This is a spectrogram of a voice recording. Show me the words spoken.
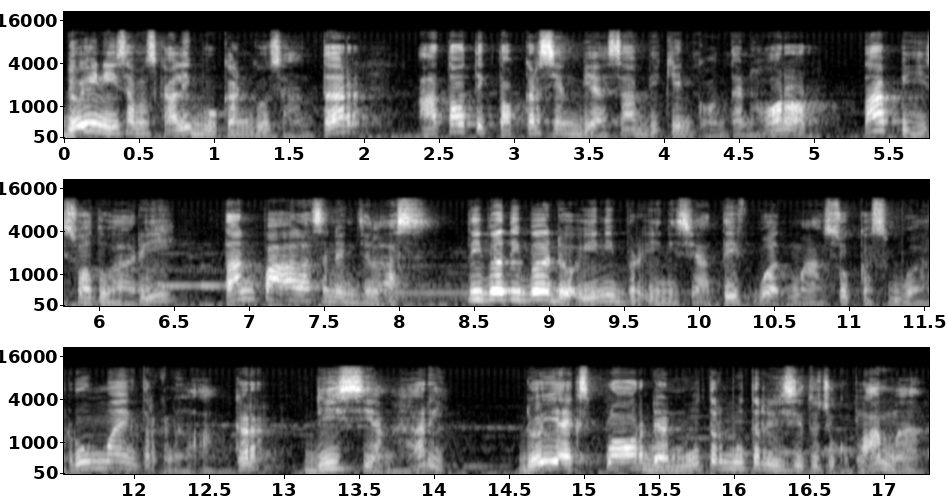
Doi ini sama sekali bukan ghost hunter atau tiktokers yang biasa bikin konten horor. Tapi suatu hari, tanpa alasan yang jelas, tiba-tiba Doi ini berinisiatif buat masuk ke sebuah rumah yang terkenal angker di siang hari. Doi explore dan muter-muter di situ cukup lama,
